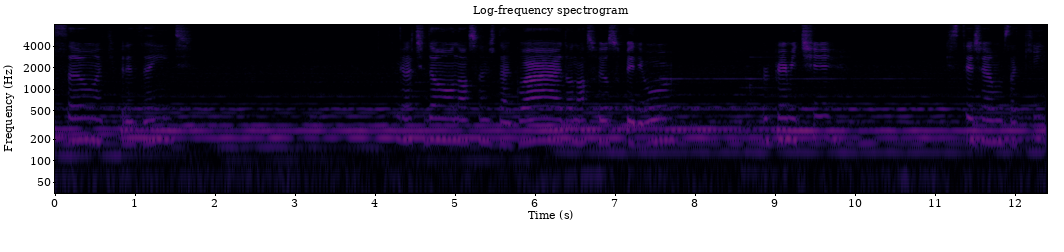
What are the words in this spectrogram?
Coração aqui presente. Gratidão ao nosso anjo da guarda, ao nosso eu superior, por permitir que estejamos aqui.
